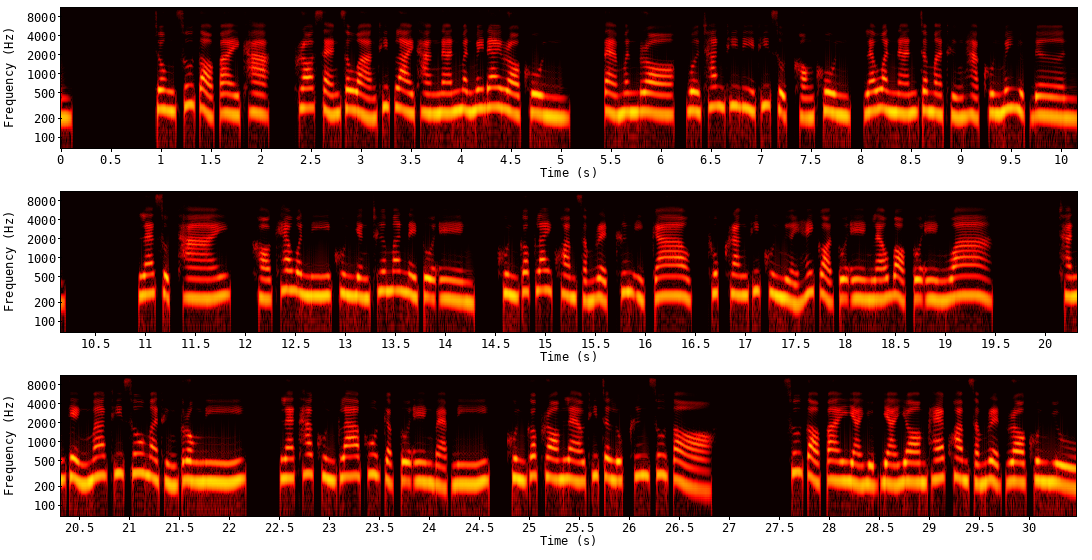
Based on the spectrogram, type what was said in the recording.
จงสู้ต่อไปค่ะ เพราะแสงสว่างที่ปลายทางนั้นมันไม่ได้รอคุณ แต่มันรอเวอร์ชั่นที่ดีที่สุดของคุณ และวันนั้นจะมาถึงหากคุณไม่หยุดเดิน และสุดท้าย ขอแค่วันนี้คุณยังเชื่อมั่นในตัวเอง คุณก็ใกล้ความสำเร็จขึ้นอีกก้าวทุกครั้งที่คุณเหนื่อยให้กอดตัวเองแล้วบอกตัวเองว่า ฉันเก่งมากที่สู้มาถึงตรงนี้ และถ้าคุณกล้าพูดกับตัวเองแบบนี้ คุณก็พร้อมแล้วที่จะลุกขึ้นสู้ต่อ สู้ต่อไปอย่าหยุดอย่ายอมแพ้ความสำเร็จรอคุณอยู่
